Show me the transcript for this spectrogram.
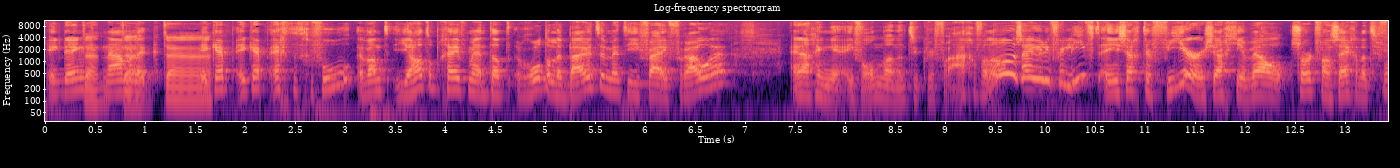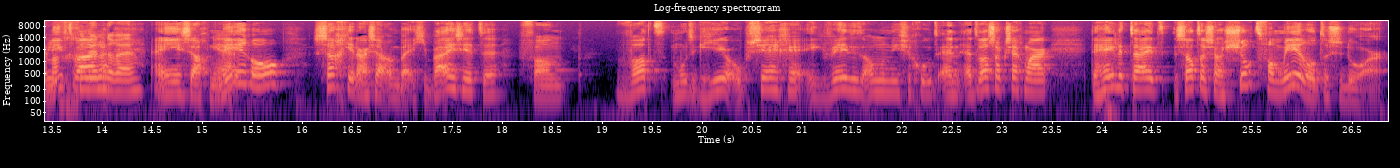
Ik denk Dun, namelijk... dun, dun. Ik heb, ik heb echt het gevoel, want je had op een gegeven moment dat roddelen buiten met die vijf vrouwen. En dan ging Yvonne dan natuurlijk weer vragen van, oh, zijn jullie verliefd? En je zag er vier, zag je wel soort van zeggen dat ze verliefd waren. glunderen. En je zag Ja. Merel, zag je daar zo een beetje bij zitten van... Wat moet ik hierop zeggen? Ik weet het allemaal niet zo goed. En het was ook zeg maar... De hele tijd zat er zo'n shot van Merel tussendoor.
